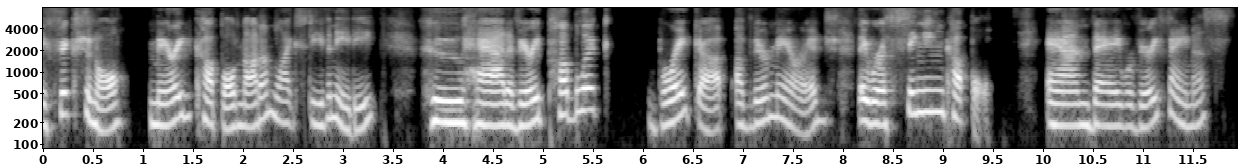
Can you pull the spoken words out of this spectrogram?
a fictional married couple, not unlike Steve and Edie, who had a very public breakup of their marriage. They were a singing couple and they were very famous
